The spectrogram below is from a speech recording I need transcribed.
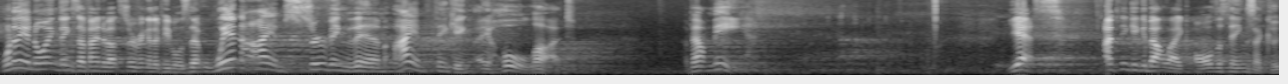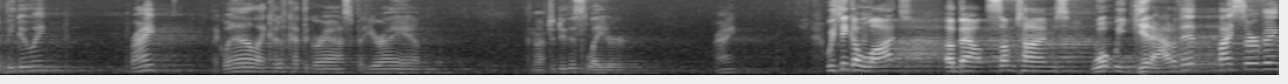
One of the annoying things I find about serving other people is that when I am serving them, I am thinking a whole lot about me. Yes, I'm thinking about like all the things I could be doing, right? Like, well, I could have cut the grass, but here I am. I'm gonna have to do this later, right? We think a lot about sometimes what we get out of it by serving,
